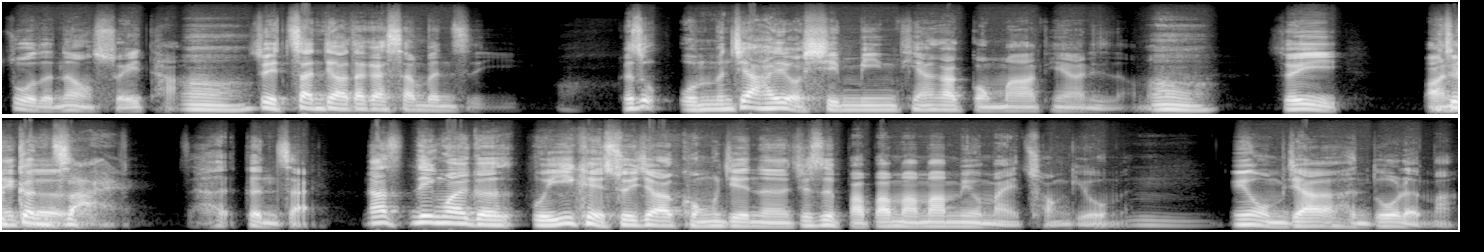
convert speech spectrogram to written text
做的那种水塔，嗯所以占掉大概三分之一。可是我们家还有新民天啊公妈厅，你知道吗？嗯，所以把就那个更窄，更窄。那另外一个唯一可以睡觉的空间呢，就是爸爸妈妈没有买床给我们，嗯因为我们家很多人嘛，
